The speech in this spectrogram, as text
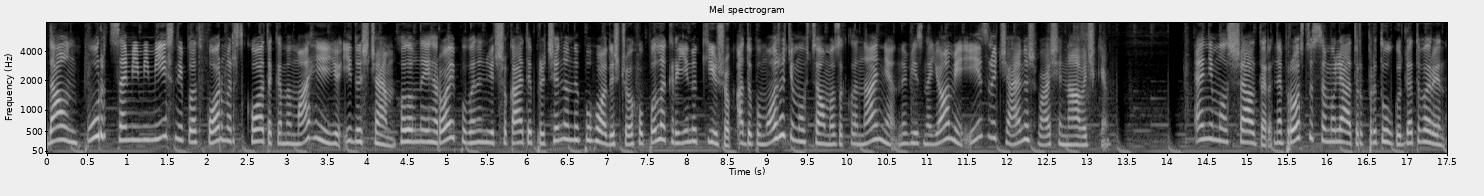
Downpour – це мімімісний платформер з котиками, магією і дощем. Головний герой повинен відшукати причину непогоди, що охопила країну кішок, а допоможуть йому в цьому заклинання нові знайомі і, звичайно ж, ваші навички. Animal Shelter – не просто симулятор притулку для тварин,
